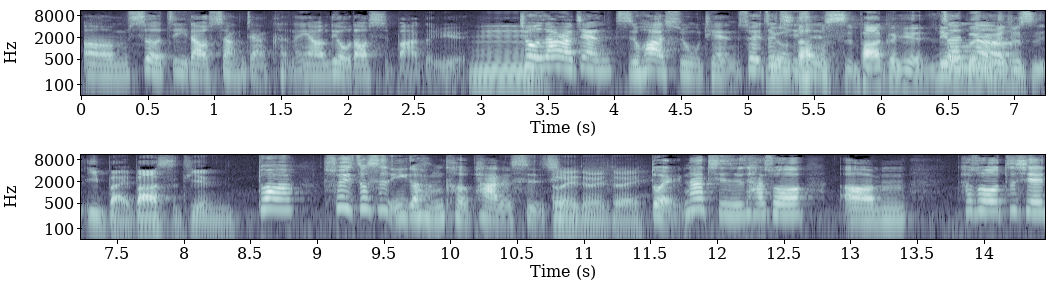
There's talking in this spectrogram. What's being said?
嗯，设计到上架可能要六到十八个月，嗯，就 Zara 竟然只花了十五天，所以这其实六到十八个月，六个月就是一百八十天，对啊，所以这是一个很可怕的事情，对对对对。那其实他说，嗯，他说这些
